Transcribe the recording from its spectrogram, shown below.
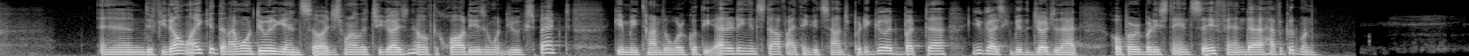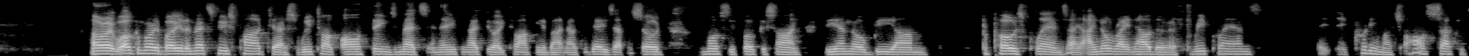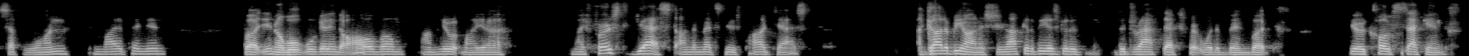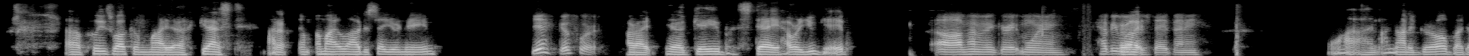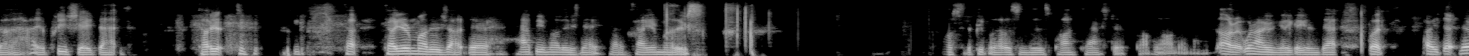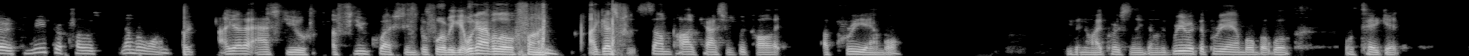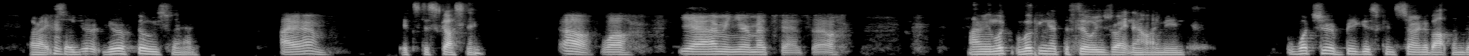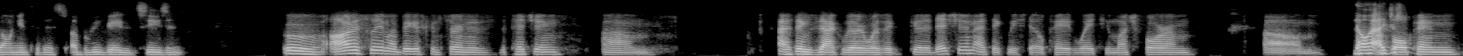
And if you don't like it, then I won't do it again. So I just want to let you guys know if the quality isn't what you expect, give me time to work with the editing and stuff. I think it sounds pretty good, but uh, you guys can be the judge of that. Hope everybody's staying safe and uh, have a good one. All right, welcome everybody to the Mets News Podcast. We talk all things Mets and anything I feel like talking about. Now, today's episode mostly focus on the MLB um, proposed plans. I, I know right now there are three plans. They, they pretty much all suck except one, in my opinion. But you know, we'll we'll get into all of them. I'm here with my uh my first guest on the Mets News Podcast. I got to be honest, you're not going to be as good as the draft expert would have been, but you're a close second. Uh, please welcome my uh, guest. I don't, am, am, I allowed to say your name? Yeah, go for it. All right. Yeah, Gabe Stay. How are you, Gabe? Uh, I'm having a great morning. Happy All Mother's right. Day, Benny. Well, I'm, I'm not a girl, but uh, I appreciate that. Tell your tell, tell, your mothers out there, Happy Mother's Day. Uh, tell your mothers. Most of the people that listen to this podcast are probably all them. All right, we're not even going to get into that. But all right, there are three proposed. Number one, I gotta ask you a few questions before we get. We're gonna have a little fun. I guess some podcasters would call it a preamble, even though I personally don't agree with the preamble, but we'll we'll take it. All right, so you're you're a Phillies fan. I am. It's disgusting. Oh well, yeah. I mean, you're a Mets fan, so. I mean, look looking at the Phillies right now. I mean, what's your biggest concern about them going into this abbreviated season? Ooh, honestly, my biggest concern is the pitching. Um, I think Zack Wheeler was a good addition. I think we still paid way too much for him. Um, no, I our just... bullpen,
